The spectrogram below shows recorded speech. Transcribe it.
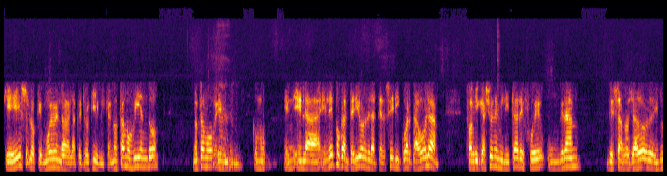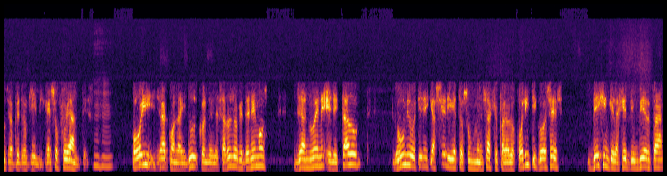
que es lo que mueven la, petroquímica. No estamos viendo, no estamos en, como en, en, la, en la época anterior de la tercera y cuarta ola, fabricaciones militares fue un gran desarrollador de la industria petroquímica. Eso fue antes. Hoy ya con la con el desarrollo que tenemos, ya no en el Estado lo único que tiene que hacer, y esto es un mensaje para los políticos, es dejen que la gente invierta,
